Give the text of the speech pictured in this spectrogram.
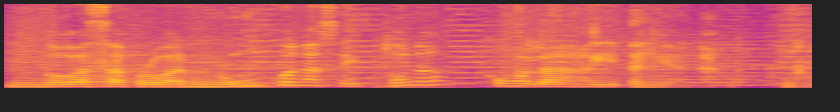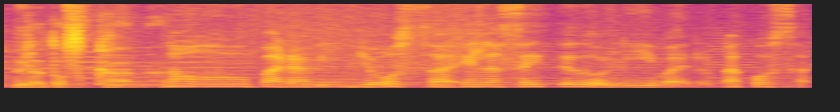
no vas a probar nunca una aceituna como las italianas. De la Toscana. No, maravillosa. El aceite de oliva era una cosa.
